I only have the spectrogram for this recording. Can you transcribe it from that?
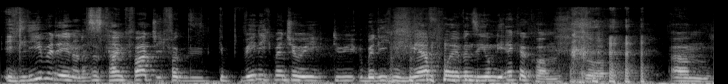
ich liebe den und das ist kein Quatsch. Ich, es gibt wenig Menschen, über die, über die ich mich mehr freue, wenn sie um die Ecke kommen. So. ähm,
